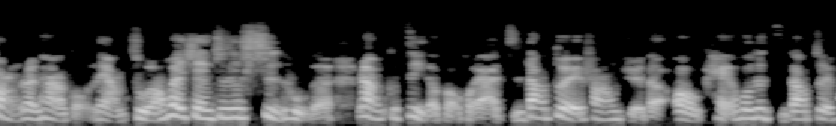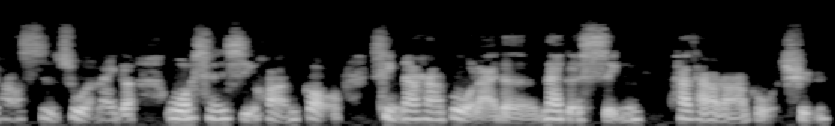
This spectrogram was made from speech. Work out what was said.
放任他的狗那样。主人会先就是试图的让自己的狗回来，直到对方觉得 OK，或者直到对方试出了那个我很喜欢狗，请让它过来的那个心，他才会让它过去。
